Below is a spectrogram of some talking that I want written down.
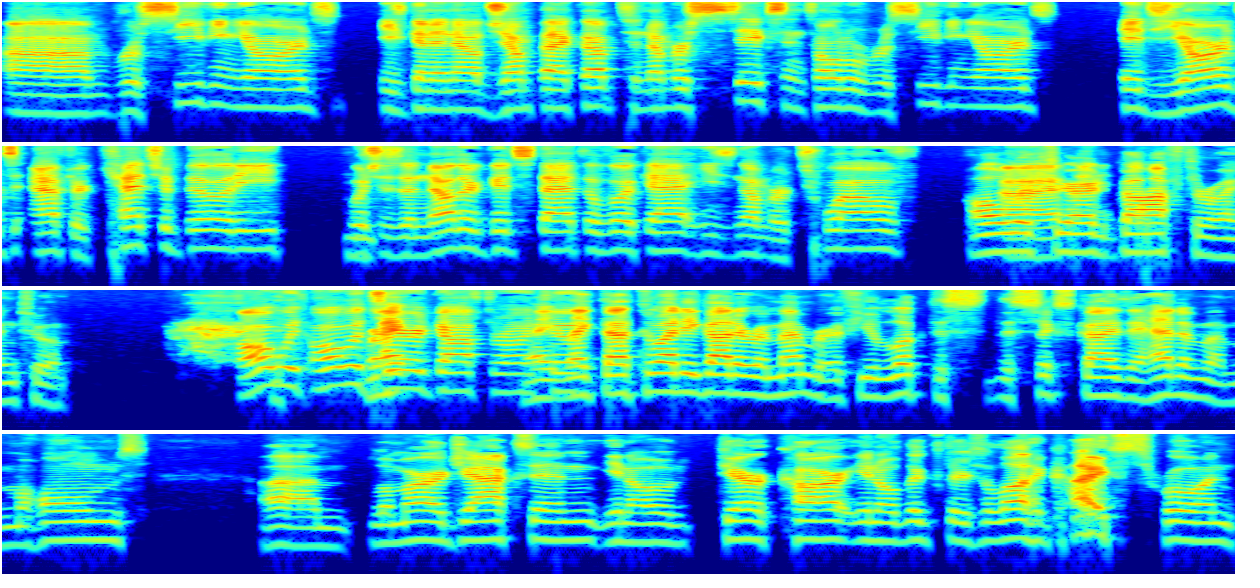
Um, receiving yards, he's going to now jump back up to number six in total receiving yards. It's yards after catch ability, which is another good stat to look at. He's number 12. All with uh, Jared Goff throwing to him. All with all with right. Jared Goff throwing right. to him. Like that's what you got to remember. If you look the the six guys ahead of him, Mahomes, um, Lamar Jackson, you know, Derek Carr, you know, look, there's a lot of guys throwing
